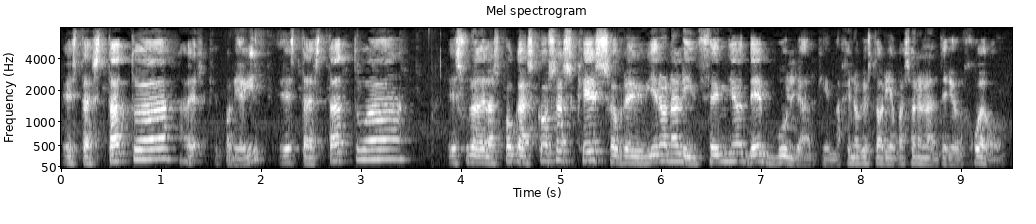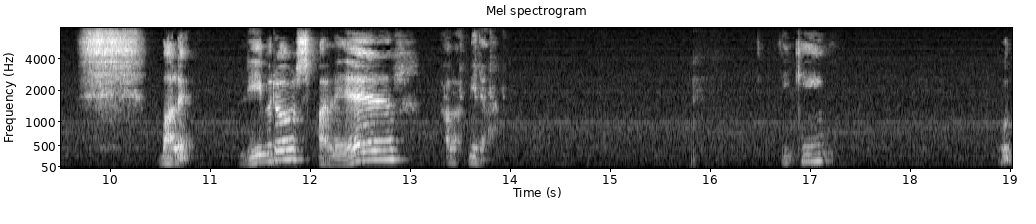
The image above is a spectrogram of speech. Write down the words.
Esta estatua, a ver, ¿qué pone aquí? Esta estatua es una de las pocas cosas que sobrevivieron al incendio de Bullar, que imagino que esto habría pasado en el anterior juego. Vale, libros para leer. Hala, mira. Tiki. Uh.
